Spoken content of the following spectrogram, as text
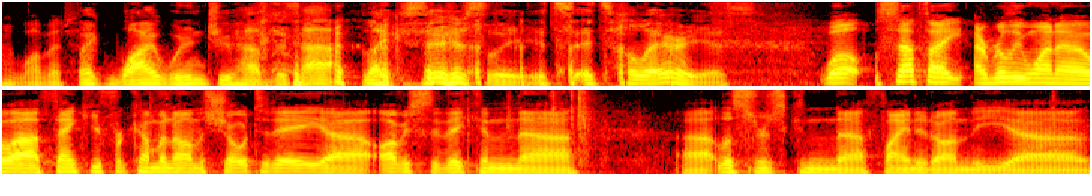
I love it. Like why wouldn't you have this app? like seriously, it's it's hilarious. Well, Seth, I, I really want to uh, thank you for coming on the show today. Uh, obviously, they can uh, uh, listeners can uh, find it on the uh,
